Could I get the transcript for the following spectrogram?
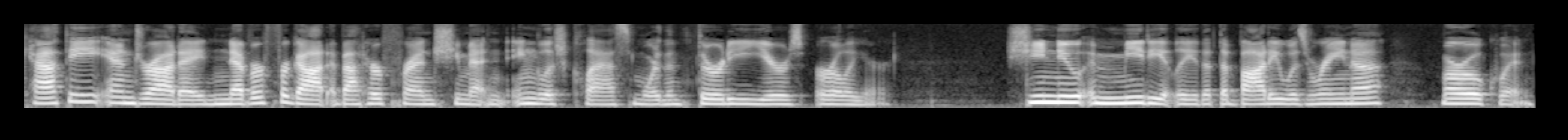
Kathy Andrade never forgot about her friend she met in English class more than 30 years earlier. She knew immediately that the body was Reyna Marroquin,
